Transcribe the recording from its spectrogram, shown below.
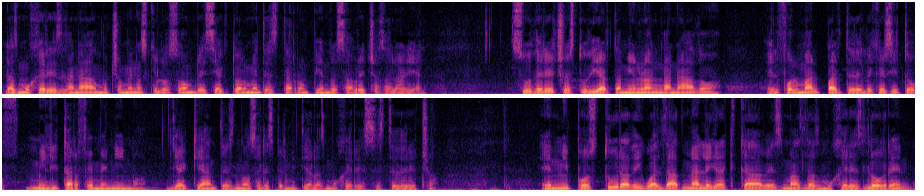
las mujeres ganaban mucho menos que los hombres y actualmente se está rompiendo esa brecha salarial. Su derecho a estudiar también lo han ganado el formar parte del ejército militar femenino, ya que antes no se les permitía a las mujeres este derecho. En mi postura de igualdad me alegra que cada vez más las mujeres logren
